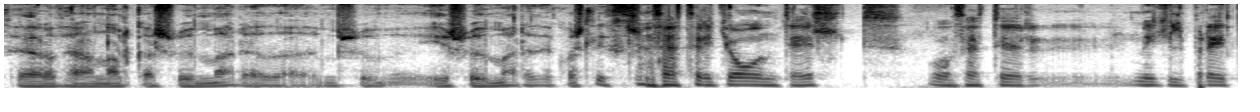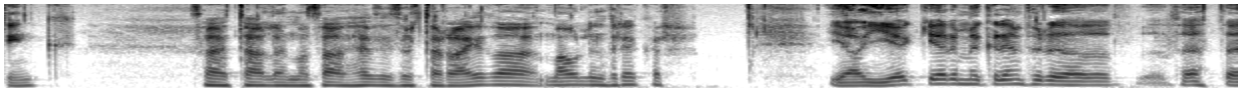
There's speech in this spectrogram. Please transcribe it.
þegar það fer að nálga sumar eða um sum, í sumar eða eitthvað slíkt. En þetta er ekki óumdelt og þetta er mikil breyting. Það er talað um að það hefði þurft að ræða málinn frekar? Já, ég gerir mig grein fyrir að þetta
